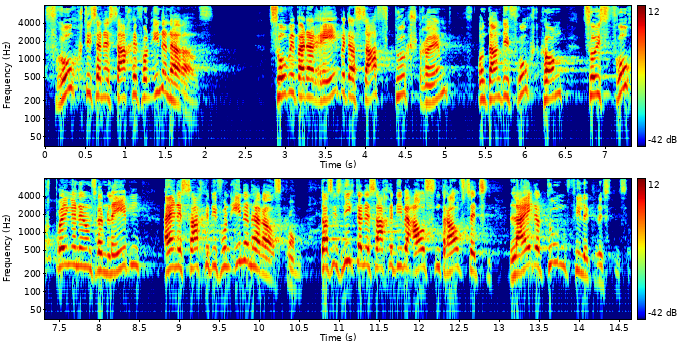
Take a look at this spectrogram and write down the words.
Frucht ist eine Sache von innen heraus. So wie bei der Rebe der Saft durchströmt und dann die Frucht kommt, so ist Fruchtbringen in unserem Leben eine Sache, die von innen herauskommt. Das ist nicht eine Sache, die wir außen draufsetzen. Leider tun viele Christen so.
